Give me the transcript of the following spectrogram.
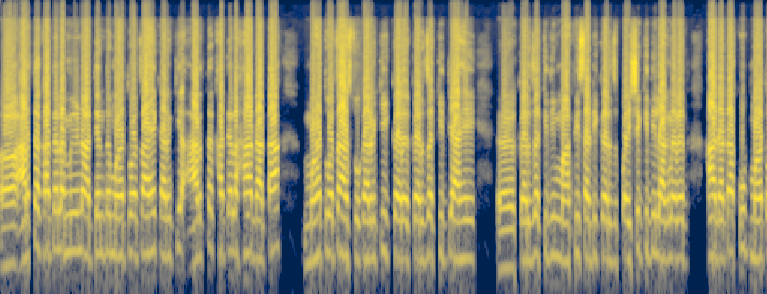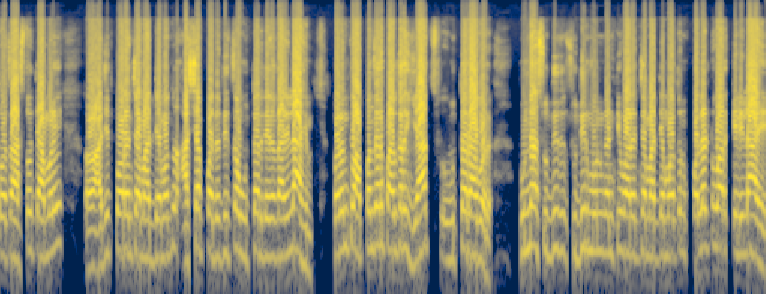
अर्थ खात्याला मिळणं अत्यंत महत्वाचं आहे कारण की अर्थ खात्याला हा डाटा महत्त्वाचा असतो. कारण की कर- कर्ज किती आहे कर्ज किती माफीसाठी कर्ज पैसे किती लागणार आहेत हा डाटा खूप महत्त्वाचा असतो. त्यामुळे अजित पवारांच्या माध्यमातून अशा पद्धतीचं उत्तर देण्यात आलेलं आहे. परंतु आपण जर पाहिलं तर याच उत्तरावर पुन्हा सुधीर सुधीर मुनगंटीवारांच्या माध्यमातून पलटवार केलेला आहे.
